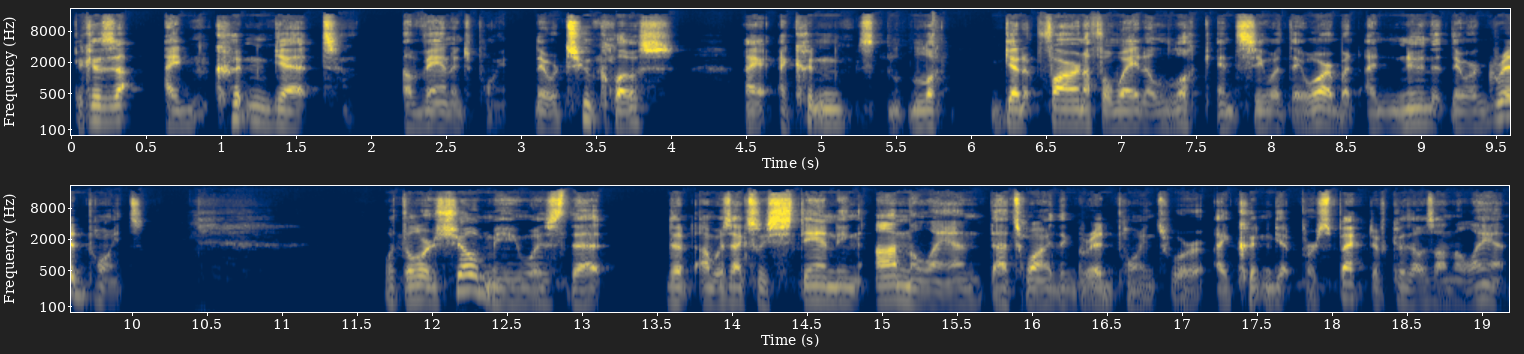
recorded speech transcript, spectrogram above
because I couldn't get a vantage point. They were too close. I, I couldn't look get it far enough away to look and see what they were, but I knew that they were grid points. What the Lord showed me was that that I was actually standing on the land. That's why the grid points were I couldn't get perspective because I was on the land.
